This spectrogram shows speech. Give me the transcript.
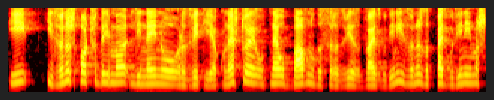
и изведнъж почва да има линейно развитие. Ако нещо е от него бавно да се развие за 20 години, изведнъж за 5 години имаш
